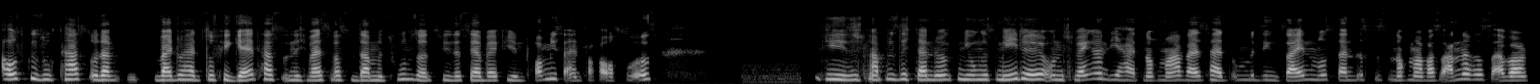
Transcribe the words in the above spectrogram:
ausgesucht hast oder weil du halt so viel Geld hast und nicht weißt, was du damit tun sollst, wie das ja bei vielen Promis einfach auch so ist. Die schnappen sich dann irgend 'n junges Mädel und schwängern die halt noch mal, weil's halt unbedingt sein muss, dann ist es noch mal was anderes, aber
